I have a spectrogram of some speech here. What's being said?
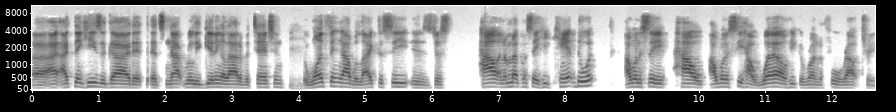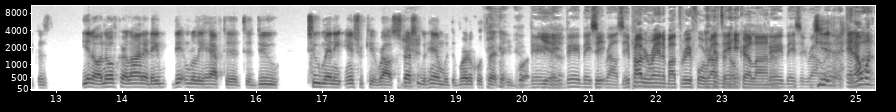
uh, I, I think he's a guy that that's not really getting a lot of attention. Mhm. The one thing I would like to see is just how, and I'm not going to say he can't do it. I want to see how I want to see how well he could run the full route tree because you know North Carolina they didn't really have to to do too many intricate routes, especially with him with the vertical threat that he brought. very, Yeah. ba- very basic They, routes. they probably Carolina. ran about three or four routes in North Carolina. Very basic routes. Yeah. and I want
